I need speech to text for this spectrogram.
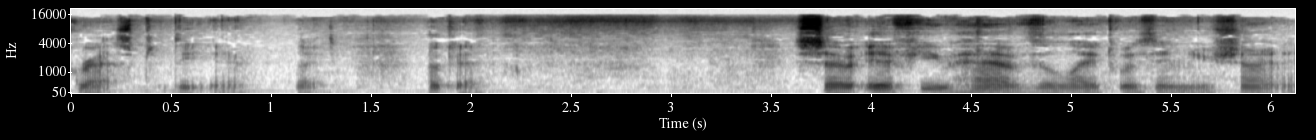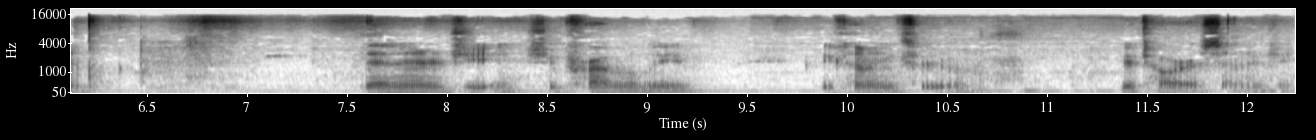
grasped the inner light. Okay. So if you have the light within you shining, that energy should probably be coming through your Taurus energy.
